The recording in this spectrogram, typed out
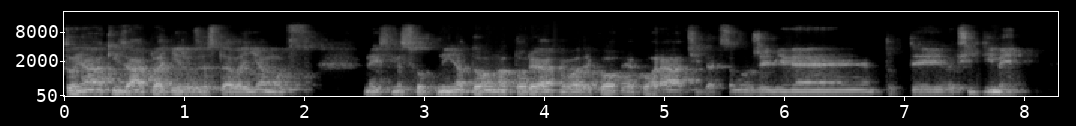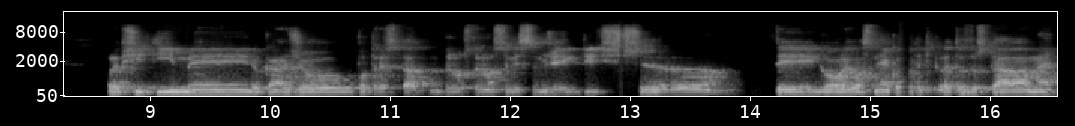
to nějaký základní rozestavení a moc nejsme schopní na to, na to reagovat jako, jako hráči, tak samozřejmě to ty lepší týmy lepší týmy dokážou potrestat. Na druhou stranu si myslím, že i když uh, ty góly vlastně jako teď letos dostáváme,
